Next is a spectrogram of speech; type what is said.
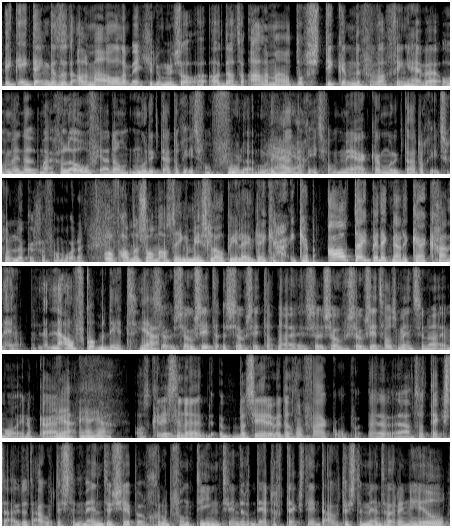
ik, ik denk dat we het allemaal wel een beetje doen. Dus dat we allemaal toch stiekem de verwachting hebben... op het moment dat ik maar geloof... ja, dan moet ik daar toch iets van voelen. Moet Ja, ik daar ja. toch iets van merken? Moet ik daar toch iets gelukkiger van worden? Of andersom, als dingen mislopen in je leven, denk je, ja, ik heb altijd ben ik naar de kerk gegaan en nou overkomt me dit. Ja, Zo, zo, zit, zo zit dat nou. Zo, zo, zo zitten we als mensen nou eenmaal in elkaar. ja, ja. ja. Als christenen baseren we dat dan vaak op uh, een aantal teksten uit het Oude Testament. Dus je hebt een groep van 10, 20, 30 teksten in het Oude Testament. waarin heel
